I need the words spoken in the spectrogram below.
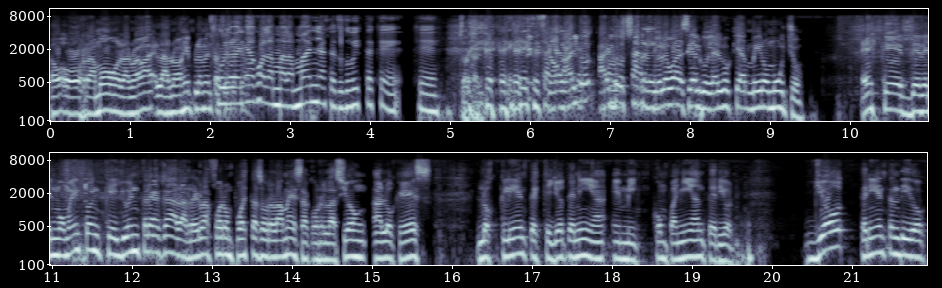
O, o Ramón, la nueva, las nuevas implementaciones. venía con las malas mañas que tú tuviste que, que, que No, sacarle- algo, algo yo le voy a decir algo y algo que admiro mucho es que desde el momento en que yo entré acá, las reglas fueron puestas sobre la mesa con relación a lo que es los clientes que yo tenía en mi compañía anterior. Yo tenía entendido,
